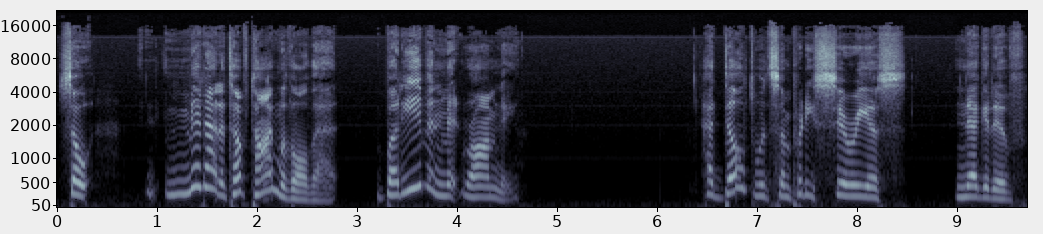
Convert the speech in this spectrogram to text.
So Mitt had a tough time with all that. But even Mitt Romney, had dealt with some pretty serious negative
